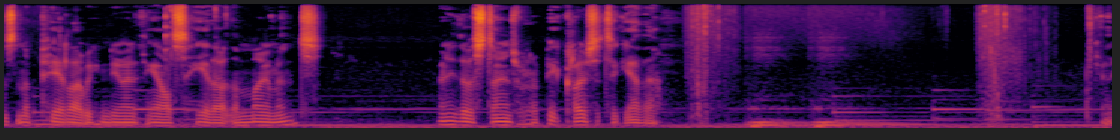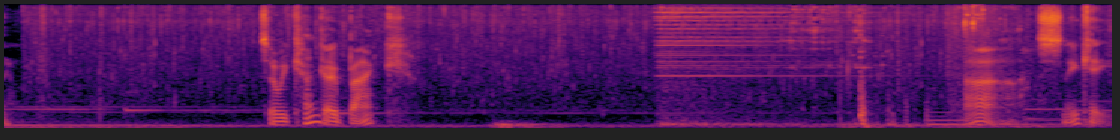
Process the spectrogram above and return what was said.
Doesn't appear like we can do anything else here though at the moment. Only those stones were a bit closer together. Okay. So we can go back. Ah, sneaky.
